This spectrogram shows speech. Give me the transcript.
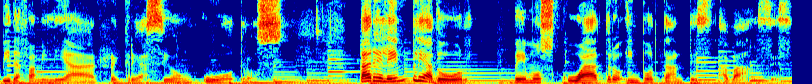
vida familiar, recreación u otros. Para el empleador, vemos cuatro importantes avances.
